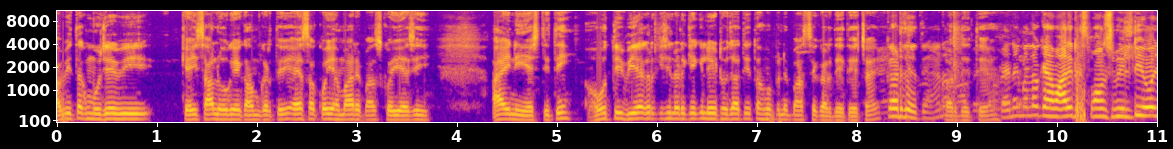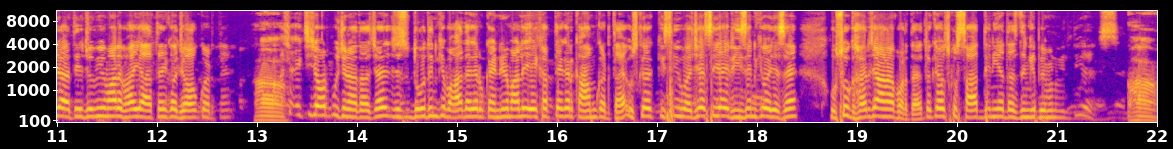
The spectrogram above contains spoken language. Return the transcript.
अभी तक मुझे भी कई साल हो गए काम करते हुए ऐसा कोई हमारे पास कोई ऐसी आई नहीं है स्थिति। होती भी है अगर किसी लड़के की लेट हो जाती है तो हम अपने पास से कर देते हैं चाहे कर देते हैं कर देते हैं। कहने मतलब कि हमारी रिस्पॉन्सिबिलिटी हो जाती है जो भी हमारे भाई आते हैं जॉब करते हैं। हाँ। अच्छा एक चीज़ और पूछना था चाहे जैसे दो दिन के बाद अगर कैंडिडेट वाले एक हफ़्ते अगर काम करता है उसका किसी वजह से या रीज़न की वजह से उसको घर जाना पड़ता है तो क्या उसको सात दिन या दस दिन की पेमेंट मिलती है? हाँ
